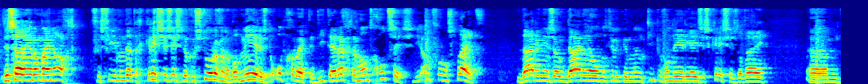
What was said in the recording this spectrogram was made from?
Dit staat in Romeinen 8, vers 34. Christus is de gestorvene, wat meer is, de opgewekte, die ter rechterhand Gods is, die ook voor ons pleit. Daarin is ook Daniel natuurlijk een, een type van de Heer Jezus Christus, dat hij um,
